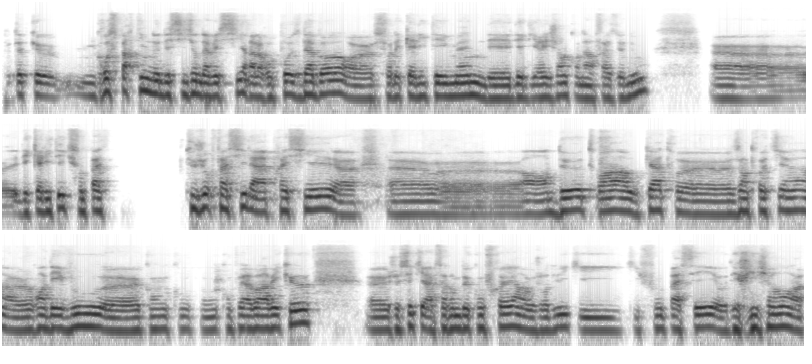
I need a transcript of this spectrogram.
peut-être qu'une grosse partie de nos décisions d'investir, elle repose d'abord sur les qualités humaines des, des dirigeants qu'on a en face de nous, des qualités qui sont pas toujours facile à apprécier euh, euh, en deux, trois ou quatre euh, entretiens, euh, rendez-vous euh, qu'on peut avoir avec eux. je sais qu'il y a un certain nombre de confrères aujourd'hui qui, qui, font passer aux dirigeants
